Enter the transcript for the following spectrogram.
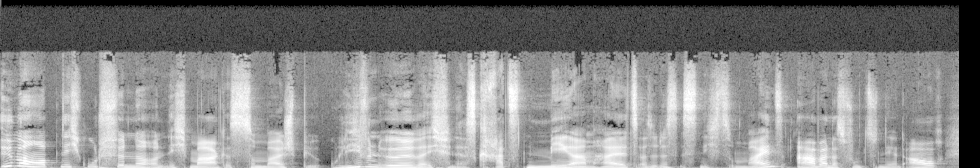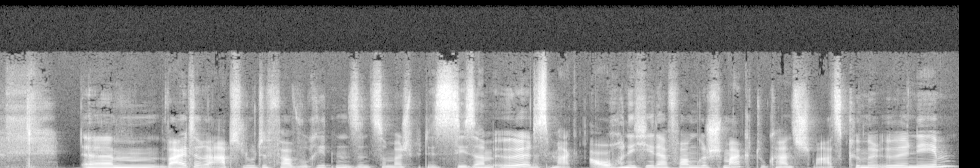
überhaupt nicht gut finde und nicht mag, ist zum Beispiel Olivenöl, weil ich finde, das kratzt mega am Hals. Also das ist nicht so meins, aber das funktioniert auch. Ähm, weitere absolute Favoriten sind zum Beispiel das Sesamöl. Das mag auch nicht jeder vom Geschmack. Du kannst Schwarzkümmelöl nehmen.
